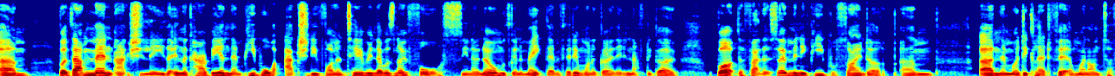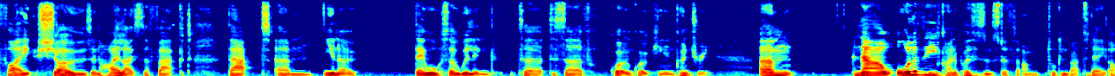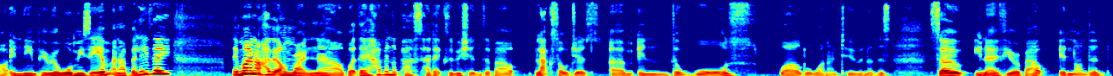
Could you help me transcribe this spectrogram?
Um, but that meant actually that in the Caribbean, then people were actually volunteering. There was no force, you know, no one was going to make them. If they didn't want to go, they didn't have to go. But the fact that so many people signed up um, and then were declared fit and went on to fight shows and highlights the fact that, um, you know, they were so willing to, to serve quote unquote king and country. Um, now, all of the kind of posters and stuff that I'm talking about today are in the Imperial War Museum, and I believe they they might not have it on right now, but they have in the past had exhibitions about black soldiers um, in the wars, World War One and Two, and others. So you know, if you're about in London,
